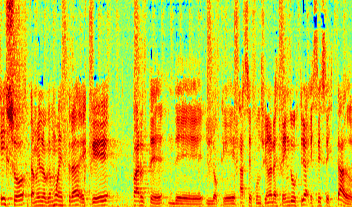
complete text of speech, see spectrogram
Eso también lo que muestra es que parte de lo que hace funcionar a esta industria es ese Estado.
